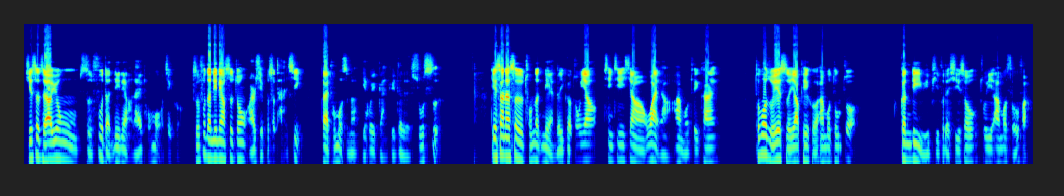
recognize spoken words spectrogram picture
其实只要用指腹的力量来涂抹即可，指腹的力量适中，而且不失弹性，在涂抹时呢也会感觉的舒适。第三呢是从的脸的一个中央轻轻向外啊按摩推开。涂抹乳液时要配合按摩动作，更利于皮肤的吸收。注意按摩手法，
